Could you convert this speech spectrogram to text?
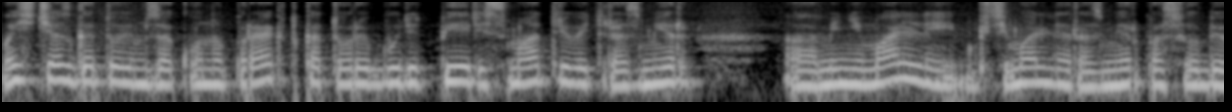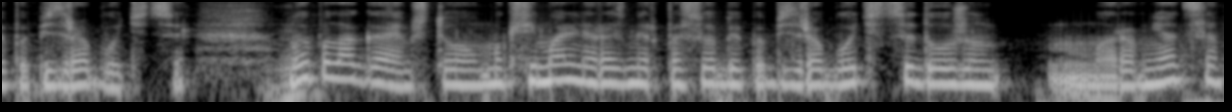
Мы сейчас готовим законопроект, который будет пересматривать размер а, минимальный максимальный размер пособия по безработице. Мы полагаем, что максимальный размер пособия по безработице должен равняться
